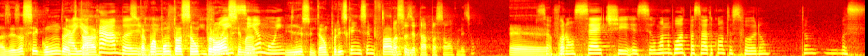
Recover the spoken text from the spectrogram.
Às vezes a segunda Aí tá, acaba. Está com uma é, pontuação próxima. muito. Isso, então por isso que a gente sempre fala. Quantas assim, etapas são a competição? É, foram sete. Esse, o ano passado quantas foram? Então, umas,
